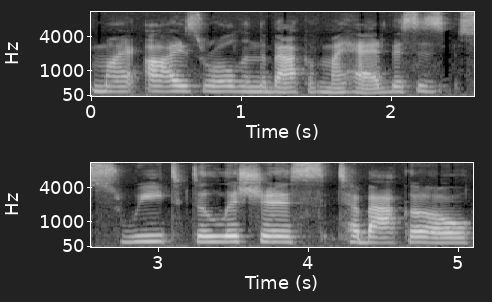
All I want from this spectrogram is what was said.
my eyes rolled in the back of my head. This is sweet, delicious tobacco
